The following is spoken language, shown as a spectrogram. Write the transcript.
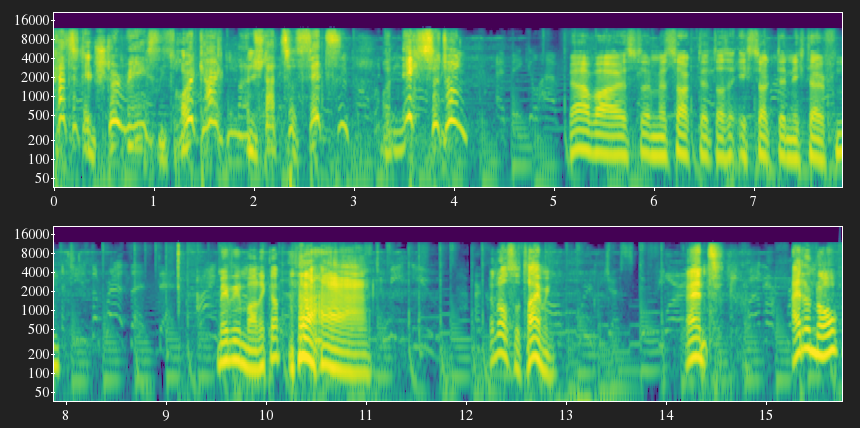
Kannst du den Stuhl wenigstens rückhalten, anstatt zu sitzen und nichts zu tun? Ja, aber es äh, mir sagte, dass ich sollte nicht helfen. Maybe Monica. and also timing. And I don't know.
